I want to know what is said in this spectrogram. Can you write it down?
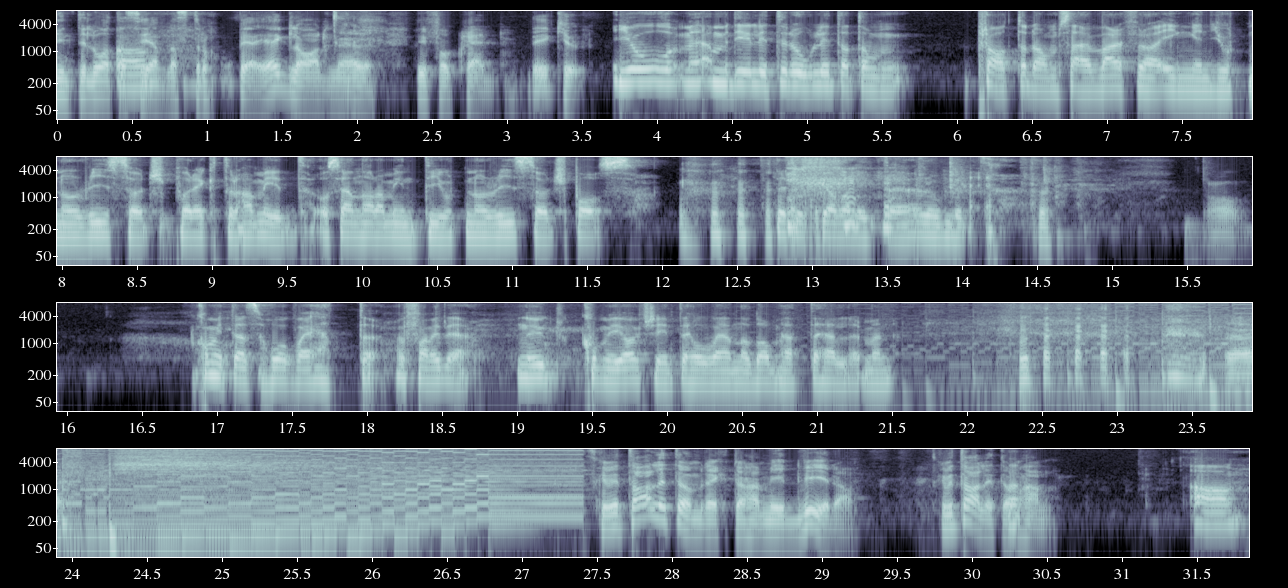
inte låta så jävla stroppiga. Jag är glad när vi får cred. Det är kul. Jo, ja, men det är lite roligt att de pratade om så här, varför har ingen gjort någon research på rektor Hamid? Och sen har de inte gjort någon research på oss. Det tyckte jag var lite roligt. Ja. Kommer inte ens ihåg vad jag hette. Vad fan är det? Nu kommer jag i och för sig inte ihåg vad en av dem hette heller, men... Ska vi ta lite om rektor Hamid vi då? Ska vi ta lite om han? Ja,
